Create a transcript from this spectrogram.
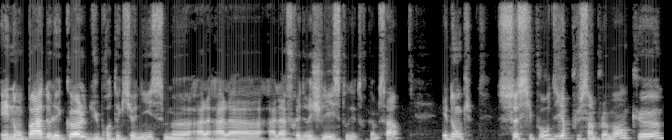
et non pas de l'école du protectionnisme à la, à, la, à la, Friedrich List ou des trucs comme ça. Et donc, ceci pour dire plus simplement que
